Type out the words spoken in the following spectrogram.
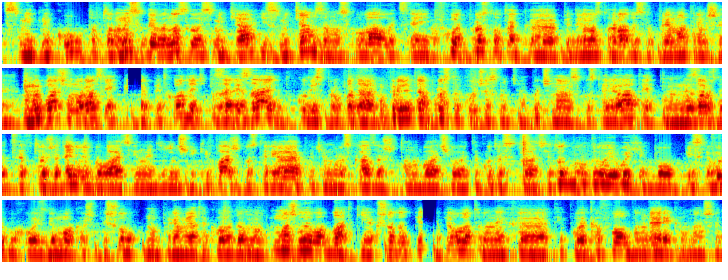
в смітнику. Тобто вони сюди виносили сміття і сміттям замаскували цей вход. Просто так е, під 90 градусів пряма траншея. І ми бачимо раз, як пі- підходить, залізає, кудись пропадає. Ми прилітаємо просто куча сміття. Починаємо спостерігати. Ну, Не завжди це в той же день відбувається, іноді інший екіпаж спостерігає, потім розказує, що там бачили таку-то ситуацію. Тут був другий вихід, бо після вибуху ось димок аж пішов. Ну прям я такого давно. Можливо, батки. Якщо тут пі- пілоти, у них е, типу екафлов, бандериків наших,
